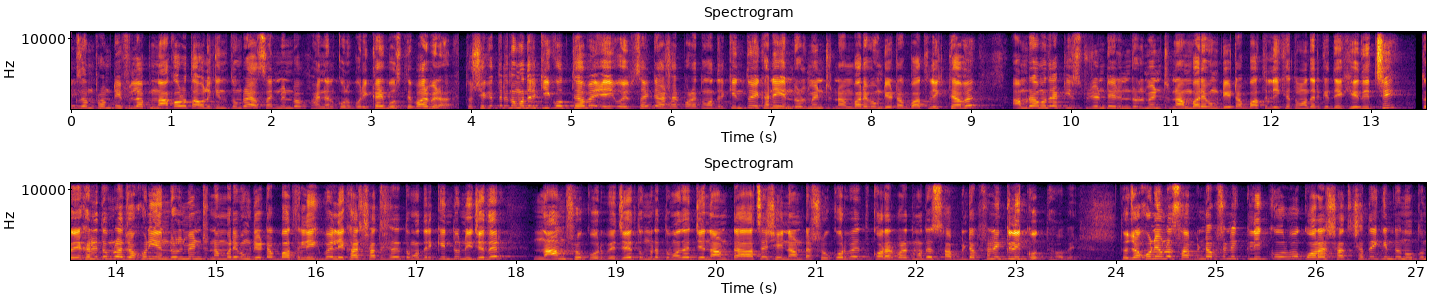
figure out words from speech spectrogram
এক্সাম ফর্মটি ফিল আপ না করো, তাহলে কিন্তু তোমরা অ্যাসাইনমেন্ট বা ফাইনাল কোনো পরীক্ষায় বসতে পারবে না। তো সেক্ষেত্রে তোমাদের কী করতে হবে? এই ওয়েবসাইটে আসার পরে তোমাদের কিন্তু এখানে এনরোলমেন্ট নাম্বার এবং ডেট অফ বার্থ লিখতে হবে। আমরা আমাদের একটি স্টুডেন্টের এনরোলমেন্ট নাম্বার এবং ডেট অফ বার্থ লিখে তোমাদেরকে দেখিয়ে দিচ্ছি। তো এখানে তোমরা যখনই এনরোলমেন্ট নাম্বার এবং ডেট অফ বার্থ লিখবে, লেখার সাথে সাথে তোমাদের কিন্তু নিজেদের নাম শো করবে। যে তোমরা তোমাদের যে নামটা আছে, সেই নামটা শো করবে। করার পরে তোমাদের সাবমিট অপশানে ক্লিক করতে হবে। তো যখনই আমরা সাবমিট অপশানে ক্লিক করব, করার সাথে সাথেই কিন্তু নতুন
